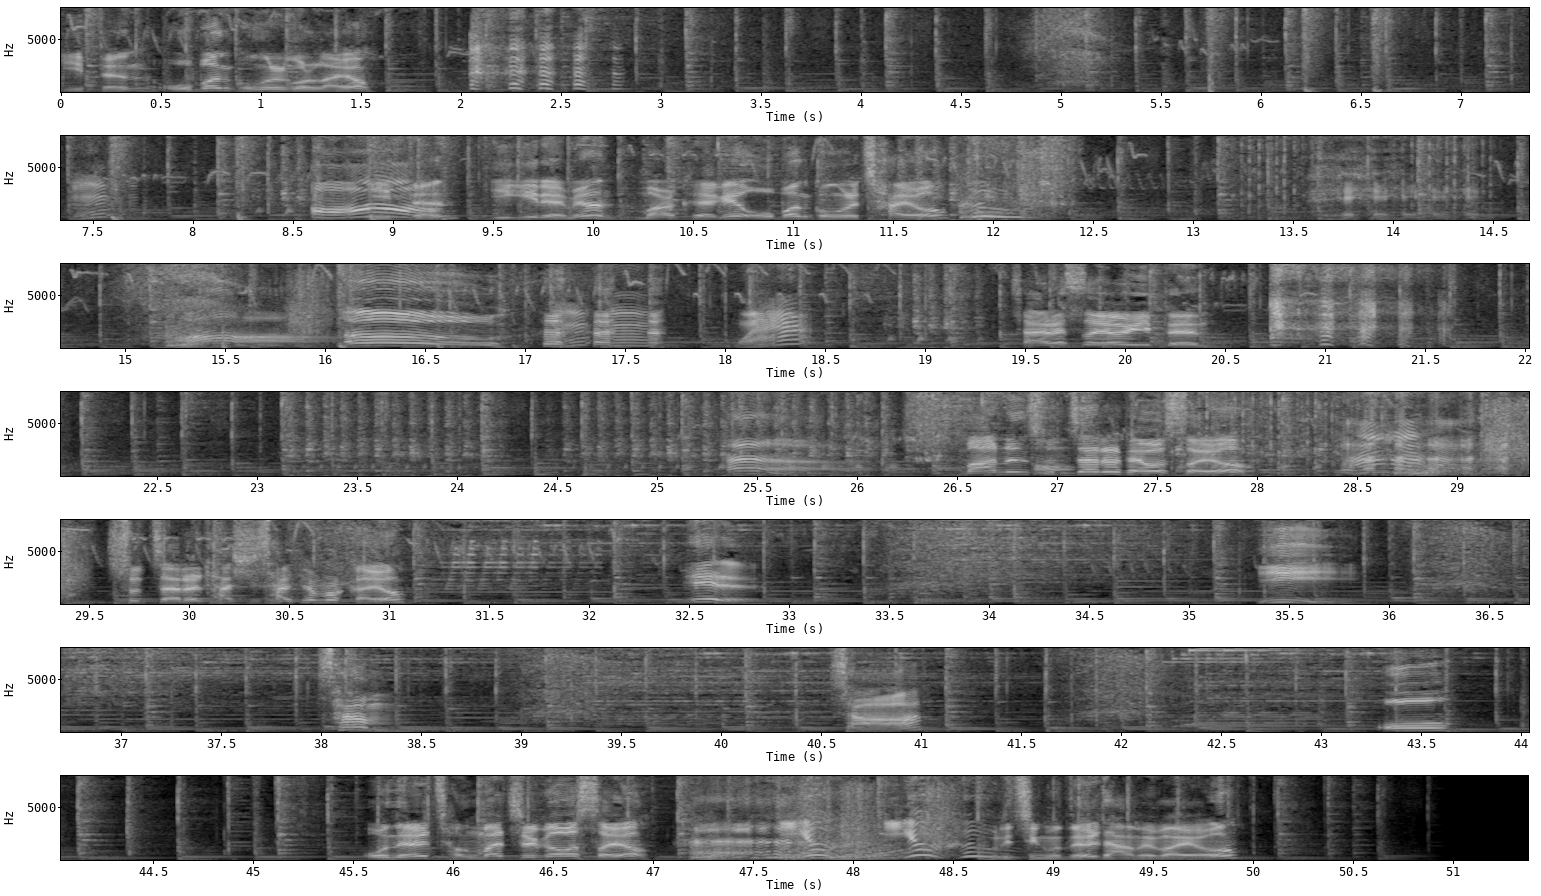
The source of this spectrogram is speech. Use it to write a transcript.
이튼 5번 공을 골라요. 이튼 이기려면 마크에게 5번 공을 차요. 아, 오! 와? 잘했어요, 이튼. 아, 많은 숫자를 배웠어요. 숫자를 다시 살펴볼까요? 1 2 3 4 5 오늘 정말 즐거웠어요. 유후 유후 우리 친구들 다음에 봐요.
